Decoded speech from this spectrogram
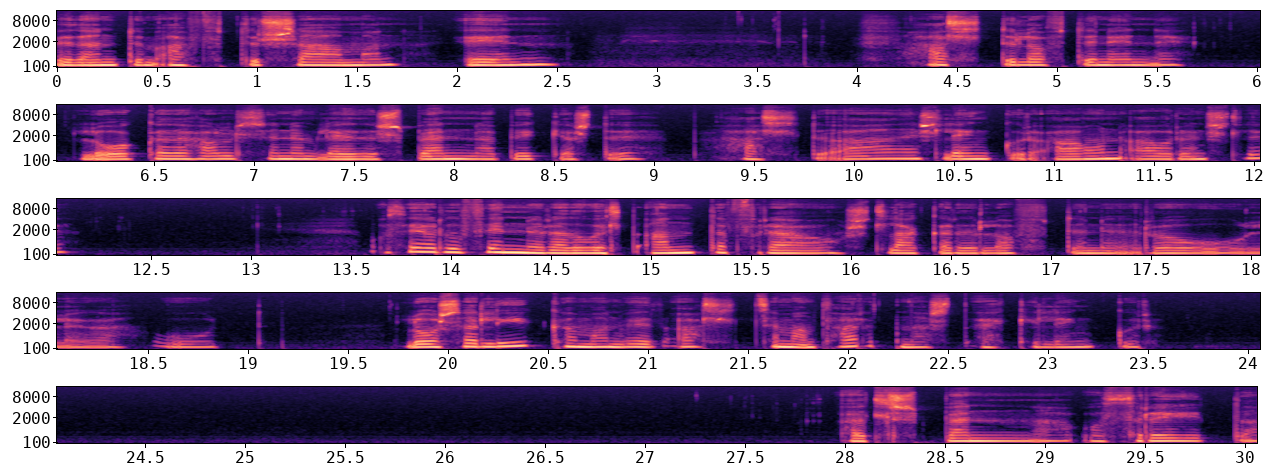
Við öndum aftur saman inn, haldu loftin inni, lokaðu halsinum, leiðu spenna byggjast upp, haldu aðeins lengur án árenslu og þegar þú finnur að þú vilt anda frá, slakarðu loftinu rólega út, losa líka mann við allt sem hann þarnast ekki lengur. Öll spenna og þreita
